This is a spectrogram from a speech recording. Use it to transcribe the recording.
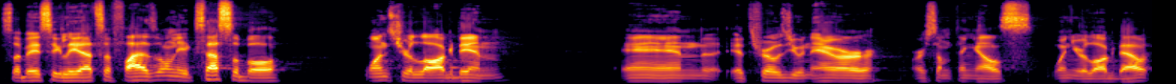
So basically, that's a file that's only accessible once you're logged in, and it throws you an error or something else when you're logged out.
